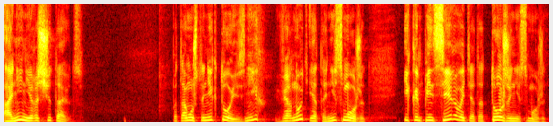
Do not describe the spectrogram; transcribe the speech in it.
Они не рассчитаются. Потому что никто из них вернуть это не сможет. И компенсировать это тоже не сможет.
